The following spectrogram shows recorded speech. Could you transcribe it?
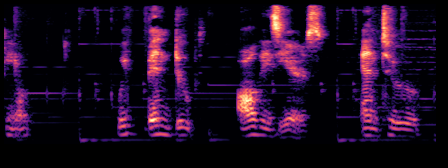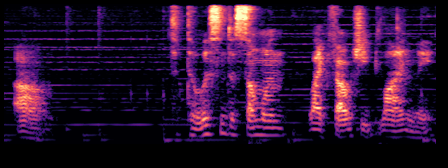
you know, we've been duped all these years. And to, um, to, to listen to someone like Fauci blindly,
